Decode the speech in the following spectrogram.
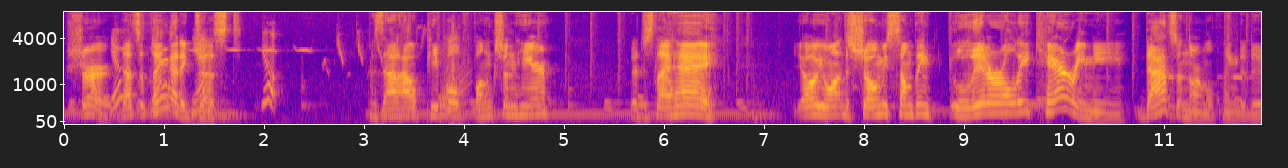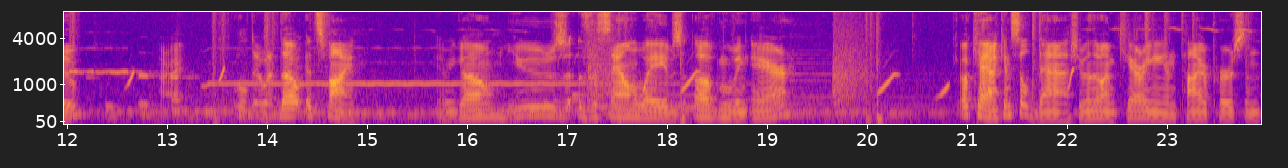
Sure, Yo, that's a thing yo, that exists. yo. Is that how people function here? They're just like, hey, yo, you want to show me something? Literally carry me. That's a normal thing to do. Alright, we'll do it though. It's fine. Here we go. Use the sound waves of moving air. Okay, I can still dash, even though I'm carrying an entire person.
